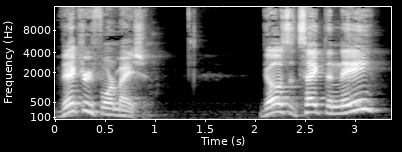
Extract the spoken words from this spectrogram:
Victory formation goes to take the knee.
